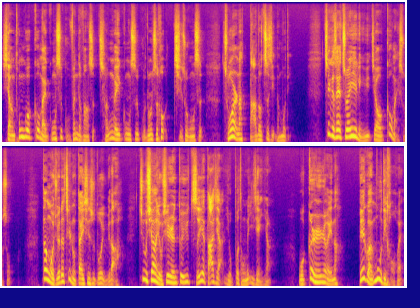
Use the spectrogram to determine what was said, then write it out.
想通过购买公司股份的方式成为公司股东之后起诉公司，从而呢达到自己的目的。这个在专业领域叫购买诉讼。但我觉得这种担心是多余的啊，就像有些人对于职业打假有不同的意见一样。我个人认为呢，别管目的好坏，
